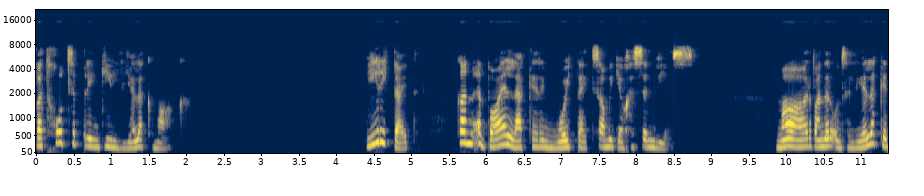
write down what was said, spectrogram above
wat God se prentjie lelik maak. Hierdie tyd kan 'n baie lekker en mooi tyd saam met jou gesin wees. Maar wanneer ons lelike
